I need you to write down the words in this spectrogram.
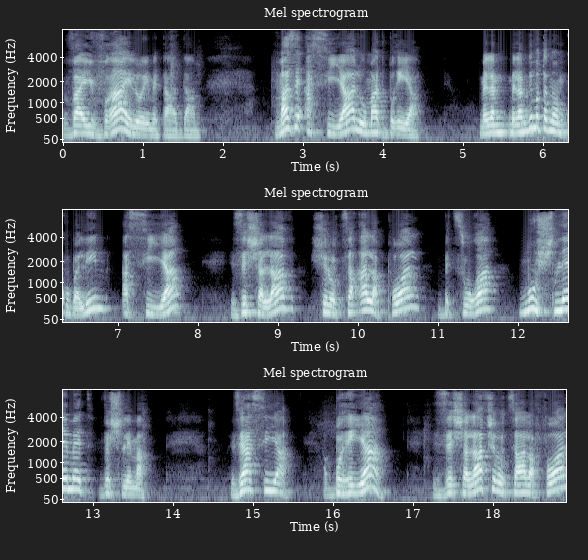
ויברא אלוהים את האדם. מה זה עשייה לעומת בריאה? מלמדים אותנו המקובלים, עשייה זה שלב של הוצאה לפועל בצורה מושלמת ושלמה. זה עשייה. הבריאה זה שלב של הוצאה לפועל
